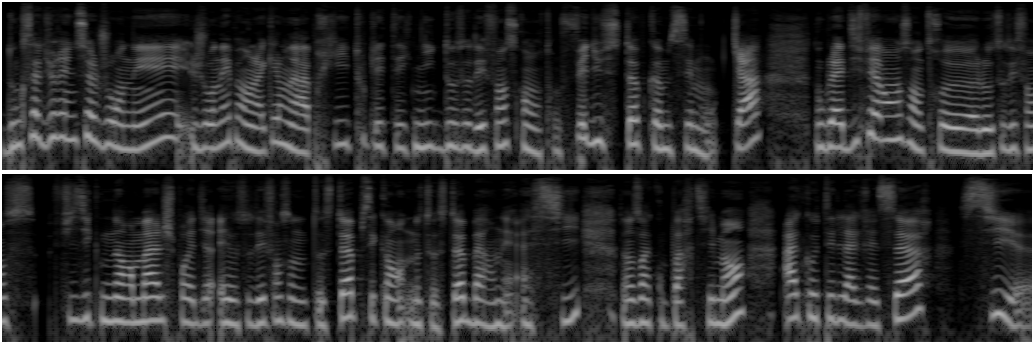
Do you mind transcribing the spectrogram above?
Donc ça durait une seule journée, journée pendant laquelle on a appris toutes les techniques d'autodéfense quand on fait du stop comme c'est mon cas. Donc la différence entre euh, l'autodéfense physique normale, je pourrais dire, et l'autodéfense en autostop, c'est qu'en autostop, bah, on est assis dans un compartiment à côté de l'agresseur. Si euh,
